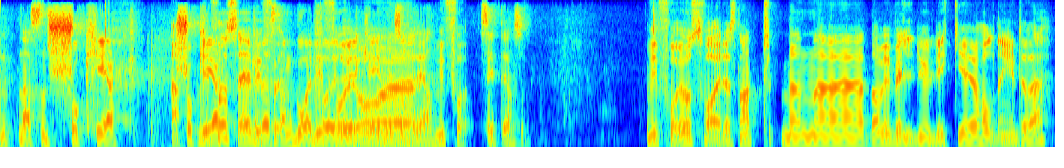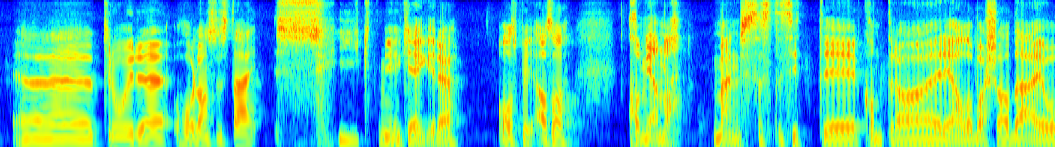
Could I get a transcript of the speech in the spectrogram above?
er nesten sjokkert, sjokkert vi får se. Hvis de går vi for jo, Kane i sommer igjen. vi får- City, altså. Vi får jo svaret snart, men eh, da har vi veldig ulike holdninger til det. Jeg tror eh, Haaland syns det er sykt mye kegere å spille Altså, kom igjen, da! Manchester City kontra Real og Barca. Det er jo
